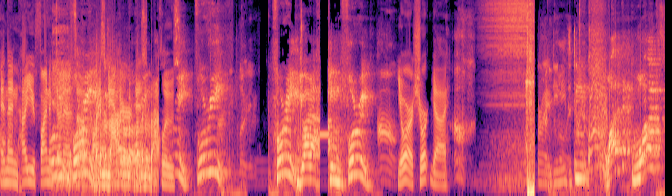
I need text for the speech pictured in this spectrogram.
And then how you find a gun as a bystander is clues. Furry! Furry! Furry! You are a fucking furry! You're a short guy. Oh. Alright, do you need to tell What? What?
